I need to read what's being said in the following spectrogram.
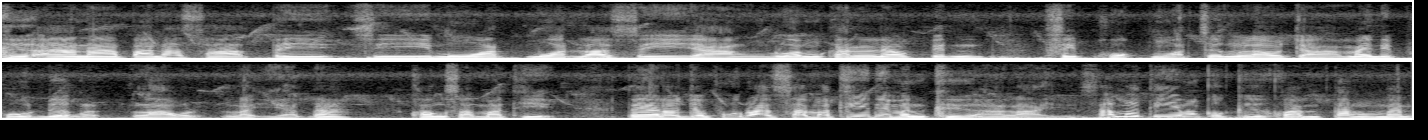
คืออาณาปานสติสี่หมวด หมวดละสี่อย่างรวมกันแล้วเป็นสิบหกหมวด ซึ่งเราจะไม่ได้พูดเรื่องราวละเอียดนะ ของสมาธิ แต่เราจะพูดว่าสมาธินี่มันคืออะไร สมาธิมันก็คือความตั้งมั่น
